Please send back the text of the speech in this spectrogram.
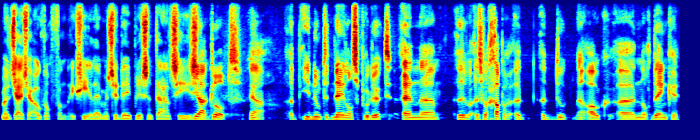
Want jij zei ook nog van, ik zie alleen maar cd-presentaties. Ja, en- klopt. Ja. Je noemt het Nederlandse product. En eh, het is wel grappig. Het, het doet me ook eh, nog denken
